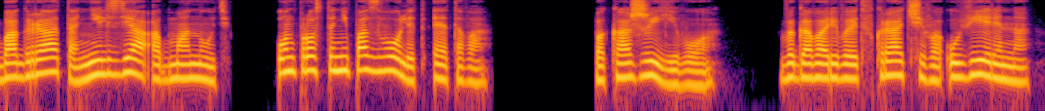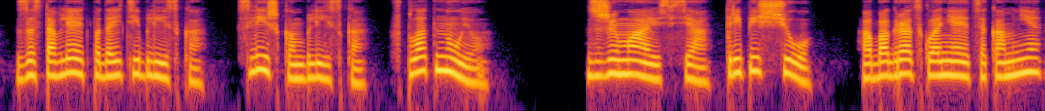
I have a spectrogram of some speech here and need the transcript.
Баграта нельзя обмануть. Он просто не позволит этого. «Покажи его», — выговаривает вкрадчиво, уверенно, заставляет подойти близко, слишком близко, вплотную. Сжимаюсь вся, трепещу, а Баграт склоняется ко мне,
